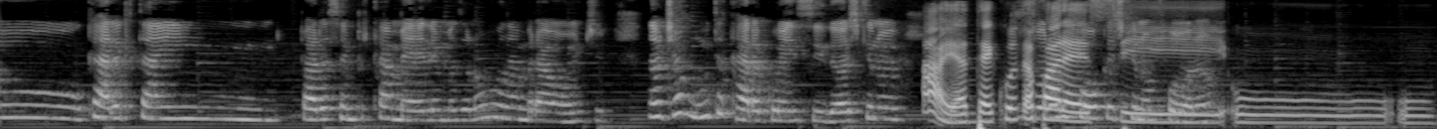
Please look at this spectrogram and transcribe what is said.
o cara que tá em Para Sempre Camélia, mas eu não vou lembrar onde. Não, tinha muita cara conhecida, eu acho que não. Ah, e até quando aparece o, o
